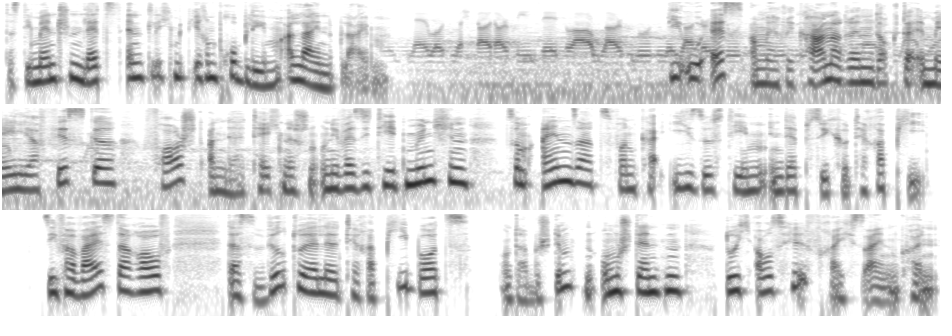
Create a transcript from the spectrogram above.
dass die Menschen letztendlich mit ihren Problemen alleine bleiben. Die US-Amerikanerin Dr. Emilia Fiske forscht an der Technischen Universität München zum Einsatz von KI-Systemen in der Psychotherapie. Sie verweist darauf, dass virtuelle Therapiebots unter bestimmten Umständen durchaus hilfreich sein können.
